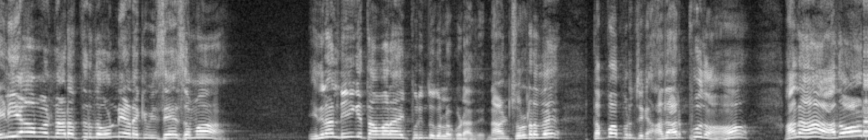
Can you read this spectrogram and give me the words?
எளியாமல் நடத்துறது ஒன்று எனக்கு விசேஷமா? இதனால் நீங்கள் தவறாக புரிந்து கொள்ளக்கூடாது. நான் சொல்கிறத தப்பாக புரிஞ்சுக்க. அது அற்புதம். ஆனால் அதோட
